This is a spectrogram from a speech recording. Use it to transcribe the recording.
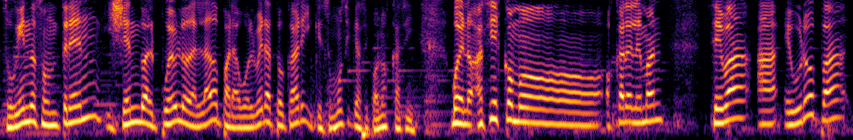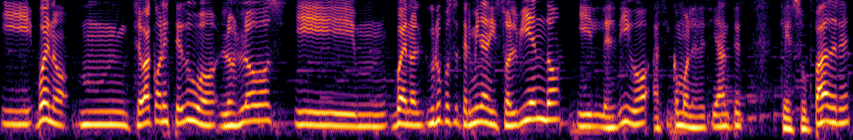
subiéndose a un tren y yendo al pueblo de al lado para volver a tocar y que su música se conozca así. Bueno, así es como Oscar Alemán se va a Europa y bueno, mm, se va con este dúo, Los Lobos, y mm, bueno, el grupo se termina disolviendo y les digo, así como les decía antes, que su padre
